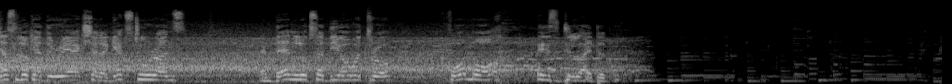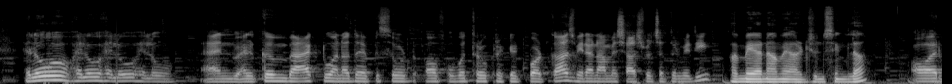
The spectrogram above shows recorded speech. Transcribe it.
just look at the reaction. It gets two runs and then looks at the overthrow. Four more. He's delighted. Hello, hello, hello, hello, and welcome back to another episode of Overthrow Cricket Podcast. मेरा नाम है शाश्वत चतुर्वेदी और मेरा नाम है अर्जुन सिंगला और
